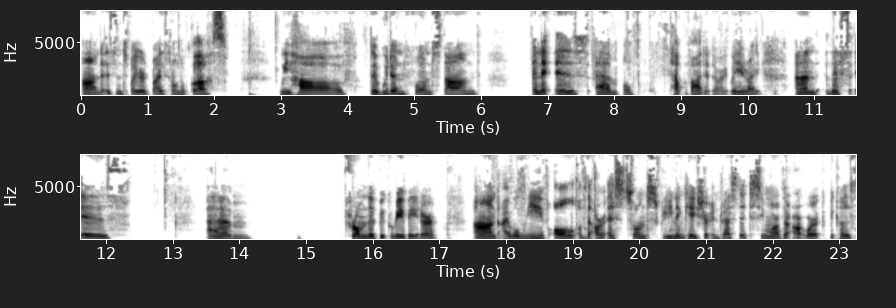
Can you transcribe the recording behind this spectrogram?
and it is inspired by Throne of Glass. We have the wooden phone stand, and it is, um, oh, to help provide it the right way, right? And this is um, from the book Raybearer. And I will leave all of the artists on screen in case you're interested to see more of their artwork because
